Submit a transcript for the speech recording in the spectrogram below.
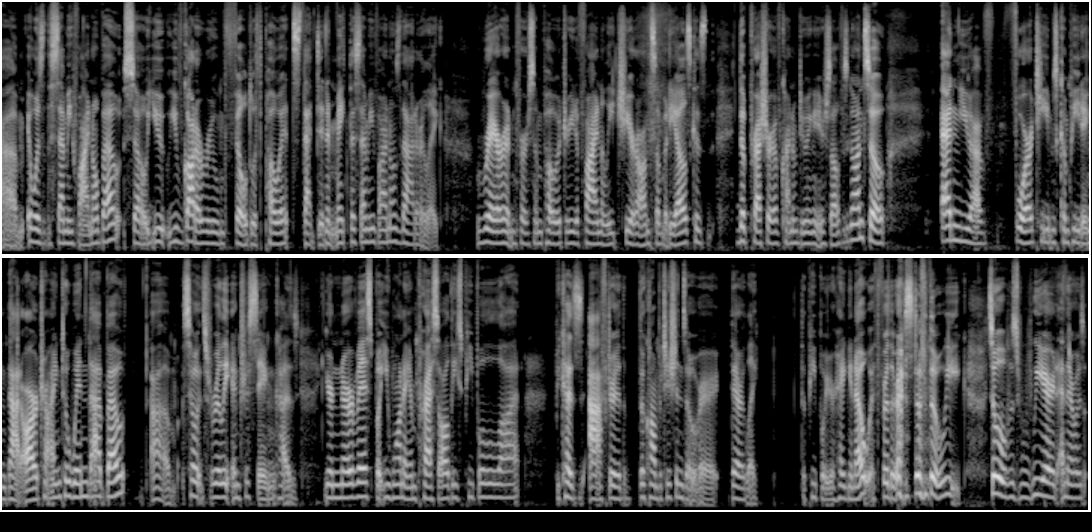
um, it was the semifinal bout. So you you've got a room filled with poets that didn't make the semifinals that are like raring for some poetry to finally cheer on somebody else because the pressure of kind of doing it yourself is gone. So, and you have four teams competing that are trying to win that bout. Um, so it's really interesting because you're nervous, but you want to impress all these people a lot because after the, the competition's over, they're like the people you're hanging out with for the rest of the week. So it was weird, and there was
